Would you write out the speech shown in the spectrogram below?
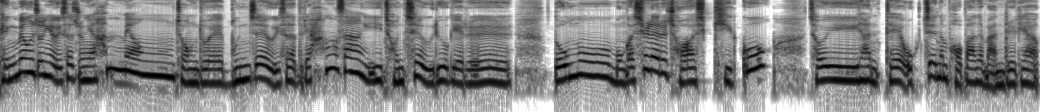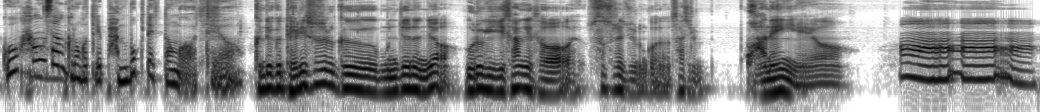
100명 중에 의사 중에 한 명 정도의 문제 의사들이 항상 이 전체 의료계를 너무 뭔가 신뢰를 저하시키고 저희한테 옥죄는 법안을 만들게 하고 항상 그런 것들이 반복됐던 것 같아요. 근데 그 대리 수술 그 문제는요. 의료기기 상에서 수술해 주는 거는 사실 관행이에요. 아,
